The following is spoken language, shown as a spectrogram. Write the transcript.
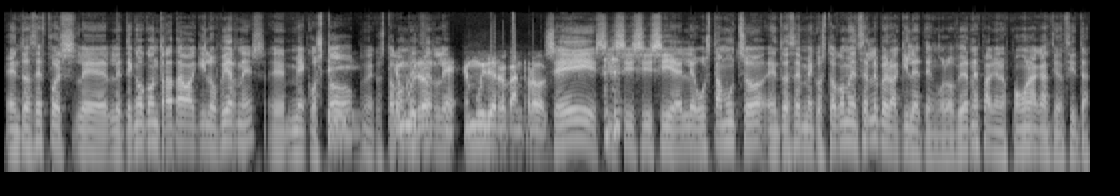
Entonces, pues le, tengo contratado aquí los viernes, eh, me costó, me costó convencerle. es muy de rock and roll. Sí, sí, sí, sí, sí, a él le gusta mucho, entonces me costó convencerle, pero aquí le tengo los viernes para que nos ponga una cancioncita.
